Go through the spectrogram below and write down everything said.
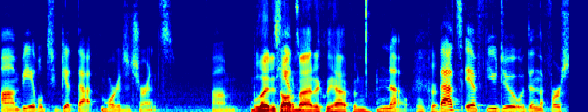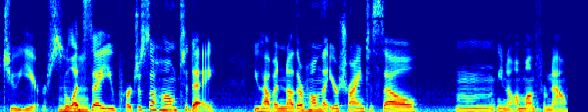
um, be able to get that mortgage insurance. Um, Will that just Cancel. automatically happen? no. Okay. That's if you do it within the first two years. So Mm-hmm. let's say you purchase a home today, you have another home that you're trying to sell, mm, you know, a month from now,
